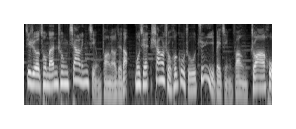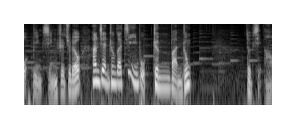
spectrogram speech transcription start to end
记者从南充嘉陵警方了解到，目前杀手和雇主均已被警方抓获并刑事拘留，案件正在进一步侦办中。对不起啊，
